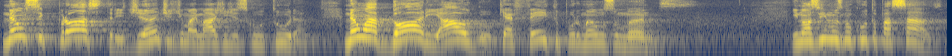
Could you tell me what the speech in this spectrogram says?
Não se prostre diante de uma imagem de escultura. Não adore algo que é feito por mãos humanas. E nós vimos no culto passado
